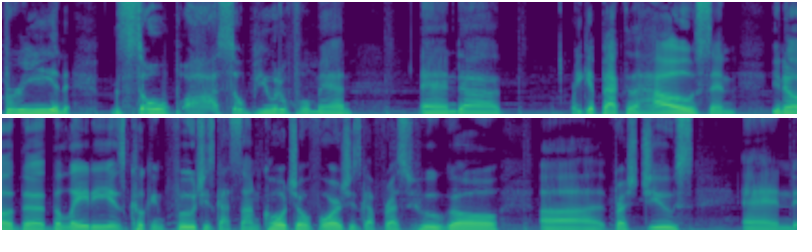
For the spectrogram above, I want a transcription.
free and so ah, so beautiful, man. And uh, we get back to the house, and you know the the lady is cooking food. She's got sancocho for us. She's got fresh uh, fresh juice, and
